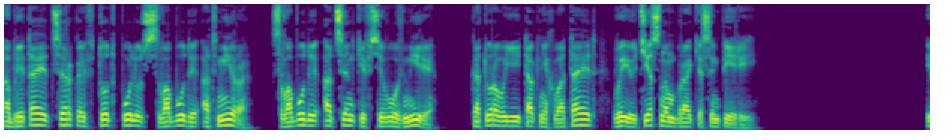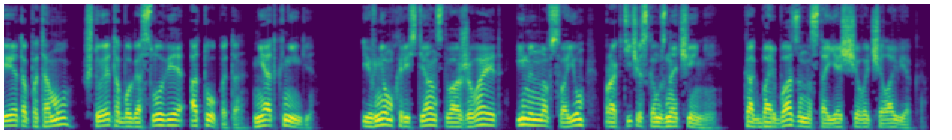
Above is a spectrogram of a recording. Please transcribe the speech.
обретает церковь тот полюс свободы от мира, свободы оценки всего в мире, которого ей так не хватает в ее тесном браке с империей. И это потому, что это богословие от опыта, не от книги, и в нем христианство оживает именно в своем практическом значении, как борьба за настоящего человека.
